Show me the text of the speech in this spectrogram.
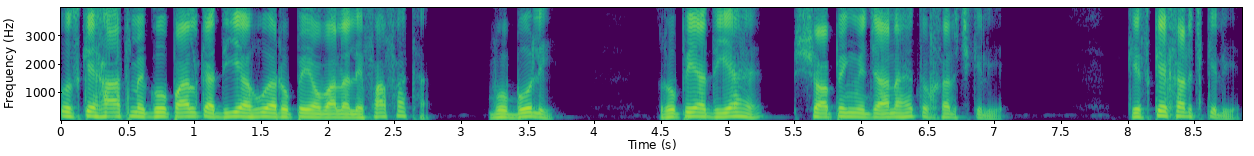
उसके हाथ में गोपाल का दिया हुआ रुपयों वाला लिफाफा था। वो बोली, रुपया दिया है, शॉपिंग में जाना है तो खर्च के लिए। किसके खर्च के लिए?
